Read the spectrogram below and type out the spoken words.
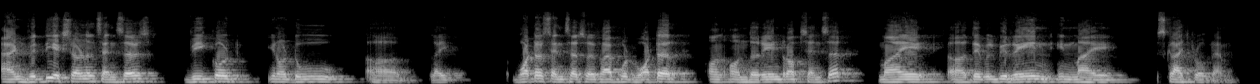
and with the external sensors we could you know do uh, like water sensor so if i put water on on the raindrop sensor my uh, there will be rain in my scratch program.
